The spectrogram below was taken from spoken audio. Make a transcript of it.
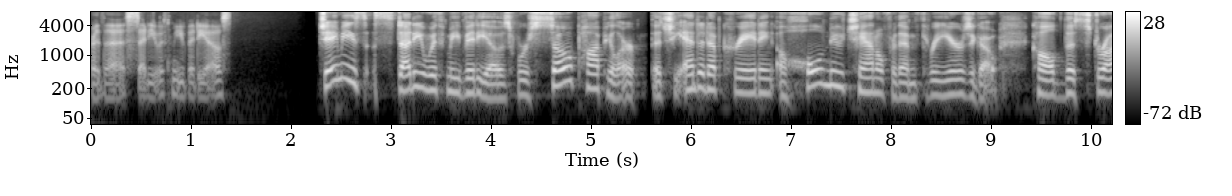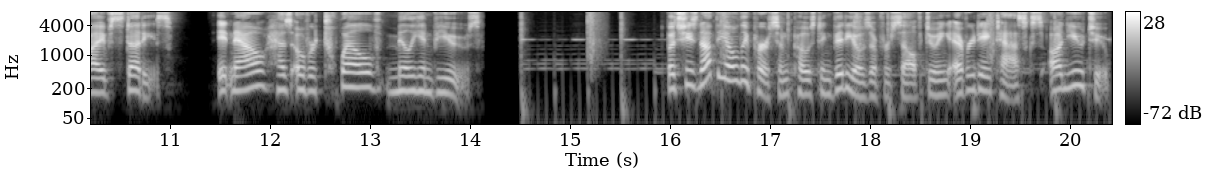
for the Study With Me videos. Jamie's Study With Me videos were so popular that she ended up creating a whole new channel for them three years ago called The Strive Studies. It now has over 12 million views. But she's not the only person posting videos of herself doing everyday tasks on YouTube.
